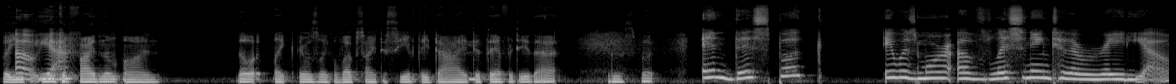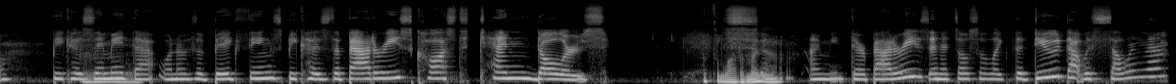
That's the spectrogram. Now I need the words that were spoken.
but you Oh, you could find them on the like there was like a website to see if they died. Did they ever do that in this book? In this book, it was more of listening to the radio because they made Oh. that one of the big things because the batteries cost $10. That's a lot of money. So, I mean, they're batteries, and it's also like the dude that was selling them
